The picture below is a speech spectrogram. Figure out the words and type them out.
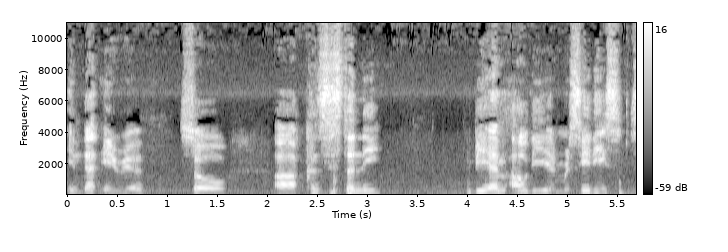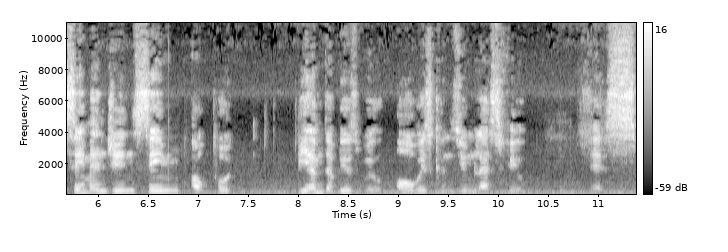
in that area. So uh, consistently, BM, Audi, and Mercedes, same engine, same output. BMWs will always consume less fuel. It's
